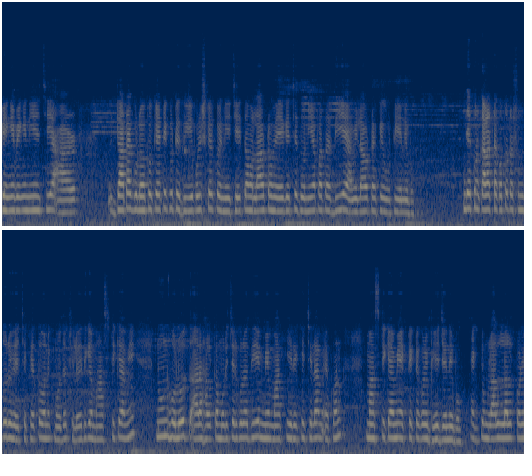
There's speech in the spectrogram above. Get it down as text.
ভেঙে ভেঙে নিয়েছি আর ডাটাগুলোকে কেটে কুটে ধুয়ে পরিষ্কার করে নিয়েছি। এই তো আমার লাউটা হয়ে গেছে, ধনিয়া পাতা দিয়ে আমি লাউটাকে উঠিয়ে নেব। দেখুন কালারটা কতটা সুন্দর হয়েছে খেতে অনেক মজা ছিল। এদিকে মাছটিকে আমি নুন, হলুদ আর হালকা মরিচের গুঁড়া দিয়ে মাখিয়ে রেখেছিলাম। এখন মাছটিকে আমি একটা একটা করে ভেজে নেব। একদম লাল লাল করে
